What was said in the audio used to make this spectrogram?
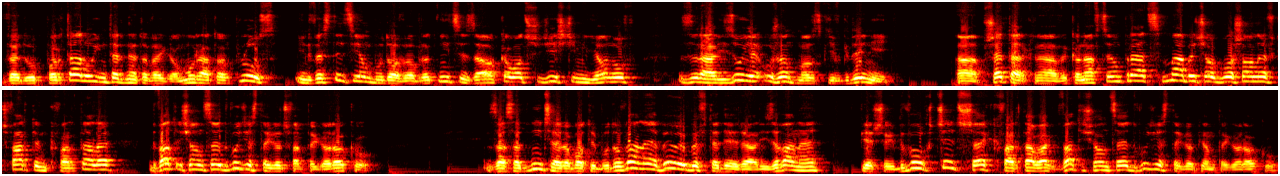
Według portalu internetowego Murator Plus inwestycję budowy obrotnicy za około 30 milionów zrealizuje Urząd Morski w Gdyni, a przetarg na wykonawcę prac ma być ogłoszony w czwartym kwartale 2024 roku. Zasadnicze roboty budowlane byłyby wtedy realizowane w pierwszych dwóch czy trzech kwartałach 2025 roku.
